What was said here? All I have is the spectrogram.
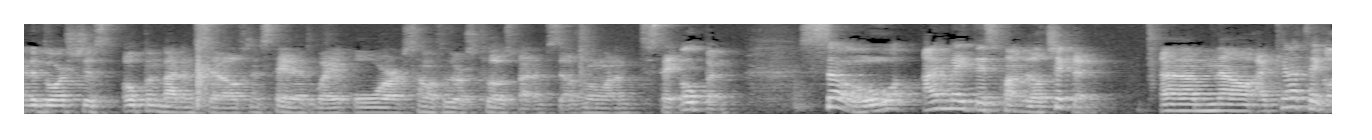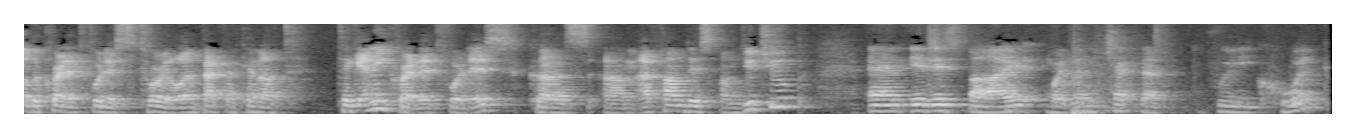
and the doors just open by themselves and stay that way or some of the doors close by themselves and we want them to stay open. So, I made this fun little chicken. Um, now, I cannot take all the credit for this tutorial. In fact, I cannot take any credit for this because um, I found this on YouTube and it is by, wait let me check that really quick.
